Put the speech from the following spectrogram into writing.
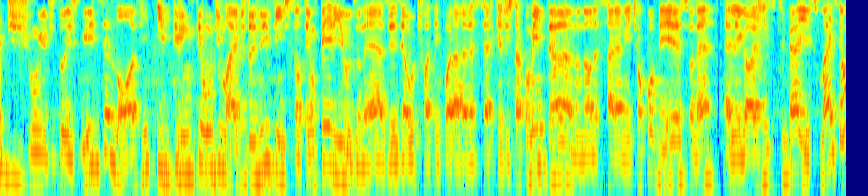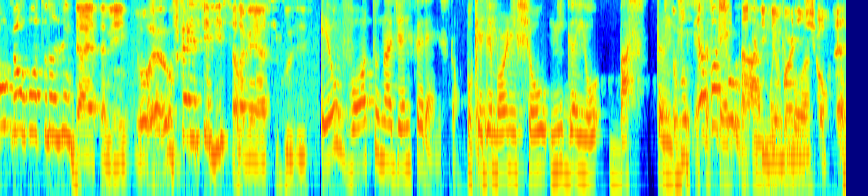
1 de junho de 2019 e 31 de maio de 2020. Então tem um período, né? Às vezes é a última temporada da série que a gente tá comentando, não necessariamente ao começo, né? É legal a gente explicar isso. Mas eu, meu voto na Zendaya também. Eu, eu ficaria feliz se ela ganhasse, inclusive. Eu voto na Jennifer Aniston. Porque The Morning Show me ganhou bastante. Você é apaixonado é em The Morning boa. Show, né?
